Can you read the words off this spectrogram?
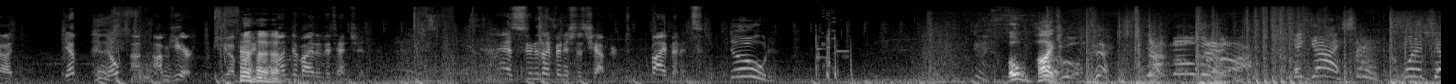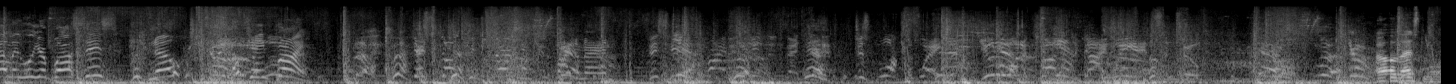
Uh, yep. Nope. I- I'm here. You have my undivided attention. As soon as I finish this chapter. Five minutes. Dude! Oh, hi. Hey guys! Wanna tell me who your boss is? No? Okay, fine. Just go Spider-Man. This here is private business venture. Just walk away. You don't want to cross the guy we answer to. Oh, that's more.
